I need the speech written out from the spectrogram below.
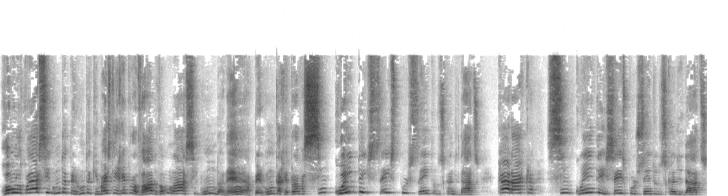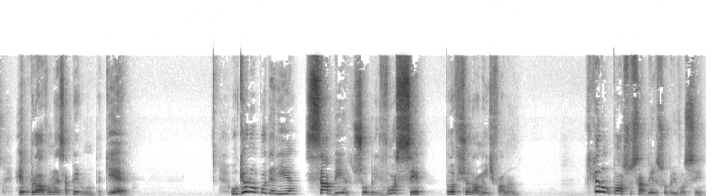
Rômulo, qual é a segunda pergunta que mais tem reprovado? Vamos lá, a segunda, né? A pergunta reprova 56% dos candidatos. Caraca, 56% dos candidatos reprovam nessa pergunta, que é: O que eu não poderia saber sobre você profissionalmente falando? O que eu não posso saber sobre você?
